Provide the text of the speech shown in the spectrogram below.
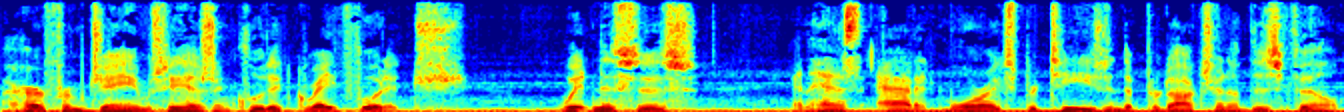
I heard from James he has included great footage, witnesses, and has added more expertise in the production of this film.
